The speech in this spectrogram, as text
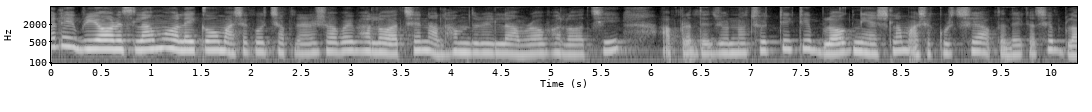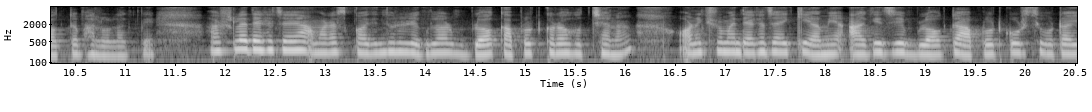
হ্যালো এভরিওয়ান, আসসালামু আলাইকুম। আশা করছি আপনারা সবাই ভালো আছেন। আলহামদুলিল্লাহ আমরাও ভালো আছি। আপনাদের জন্য ছোট্ট একটি ব্লগ নিয়ে আসলাম। আশা করছি আপনাদের কাছে ব্লগটা ভালো লাগবে। আসলে দেখা যায়, আমার আজ কয়দিন ধরে রেগুলার ব্লগ আপলোড করা হচ্ছে না। অনেক সময় দেখা যায় কি, আমি আগে যে ব্লগটা আপলোড করছি, ওটাই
